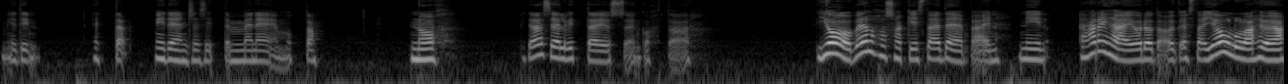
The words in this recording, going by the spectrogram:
mietin, että miten se sitten menee, mutta no, pitää selvittää jossain kohtaa. Joo, velhosakista eteenpäin, niin Härihän ei odota oikeastaan joululahjoja,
